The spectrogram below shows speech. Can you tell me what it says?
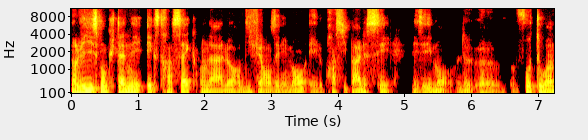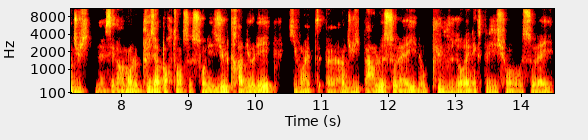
Dans le vieillissement cutané extrinsèque, on a alors différents éléments et le principal, c'est les éléments de euh, photo-induits. C'est vraiment le plus important. Ce sont les ultraviolets qui vont être euh, induits par le soleil. Donc, plus vous aurez une exposition au soleil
